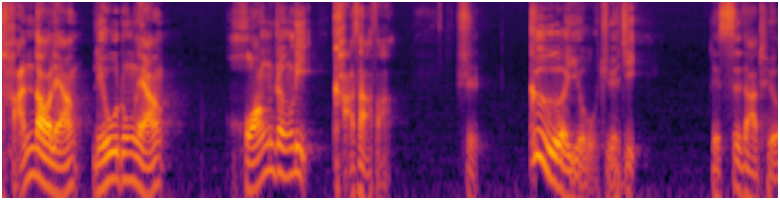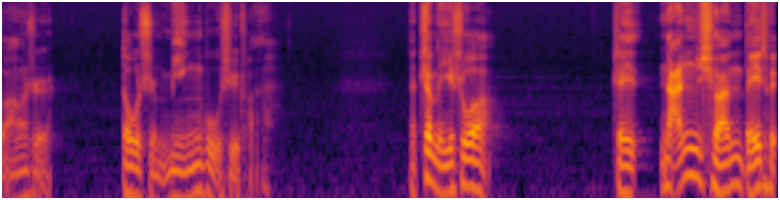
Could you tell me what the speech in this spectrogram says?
谭道良、刘忠良、黄正利、卡萨法是各有绝技。这四大腿王是都是名不虚传啊。那这么一说。这南拳北腿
